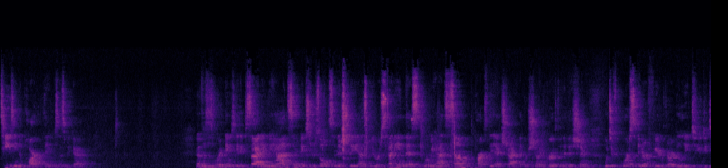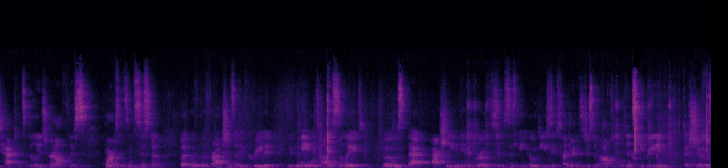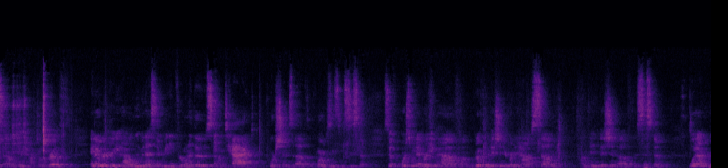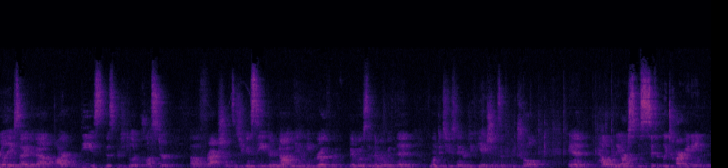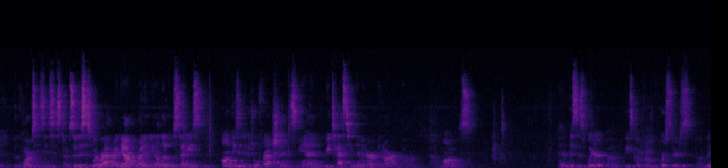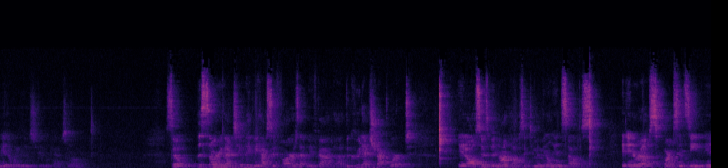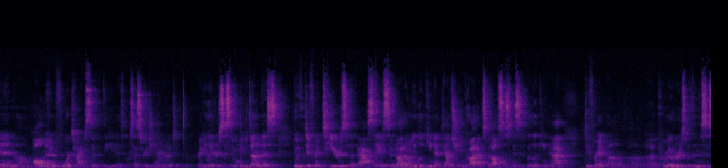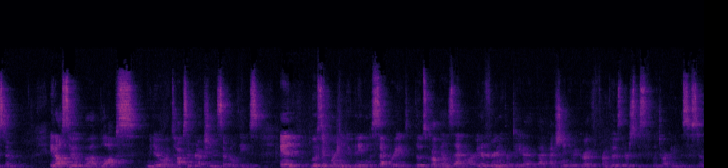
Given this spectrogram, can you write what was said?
teasing apart things as we go. Now this is where things get exciting. We had some mixed results initially as we were studying this, where we had some parts of the extract that were showing growth inhibition, which of course interfered with our ability to detect its ability to turn off this quorum sensing system. But with the fractions that we've created, we've been able to isolate those that actually inhibit growth. So this is the OD600. It's just an optical density reading that shows um, impact on growth. And over here you have a luminescent reading for one of those um, tagged portions of the quorum sensing system. So of course, whenever you have um, growth inhibition, you're going to have some um, inhibition of the system. What I'm really excited about are these, this particular cluster of fractions. As you can see, they're not inhibiting growth. They're, most of them are within one to two standard deviations of the control. And however, they are specifically targeting the quorum sensing system. So this is where we're at right now. We're running analytical studies on these individual fractions and retesting them in our, in our um, uh, models. And this is where um, these come from. Of course, there's uh, many other wavelengths you could look at as well. So the summary of activity that we have so far is that we've got uh, the crude extract worked. It also has been non-toxic to mammalian cells. It interrupts quorum sensing in um, all known four types of the accessory gene regulator system. We've done this with different tiers of assays, so not only looking at downstream products, but also specifically looking at different um, uh, uh, promoters within the system. It also uh, blocks, we know, on toxin production, several these. And most importantly, we've been able to separate those compounds that are interfering with our data that actually inhibit growth from those that are specifically targeting the system.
